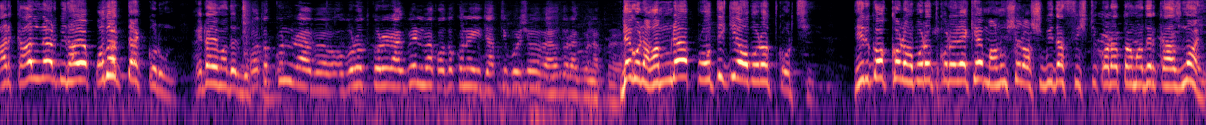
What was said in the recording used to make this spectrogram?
আর কালনার বিধায়ক পদত্যাগ করুন এটাই আমাদের কতক্ষণ অবরোধ করে রাখবেন বা কতক্ষণ এই যাত্রী পরিষেবা ব্যাহত রাখবেন আপনারা? দেখুন আমরা প্রতীকী অবরোধ করছি। দীর্ঘক্ষণ অবরোধ করে রেখে মানুষের অসুবিধার সৃষ্টি করা তো আমাদের কাজ নয়।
